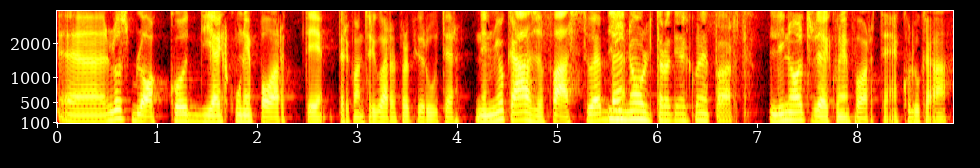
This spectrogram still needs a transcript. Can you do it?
uh, lo sblocco di alcune porte per quanto riguarda il proprio router. Nel mio caso Fastweb... L'inoltro di alcune porte. L'inoltro di alcune porte, ecco Luca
